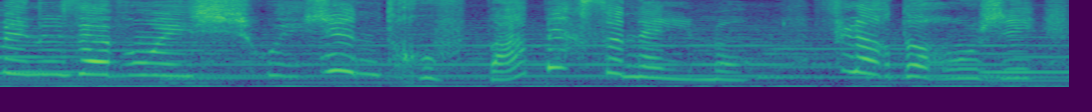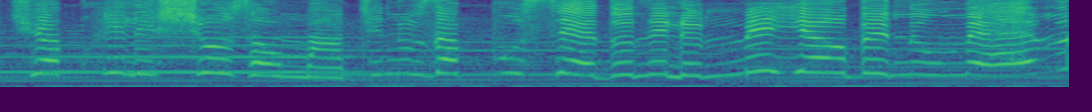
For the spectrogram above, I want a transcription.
Mais nous avons échoué. Je ne trouve pas, personnellement. Fleur d'oranger, tu as pris les choses en main. Tu nous as poussés à donner le meilleur de nous-mêmes.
